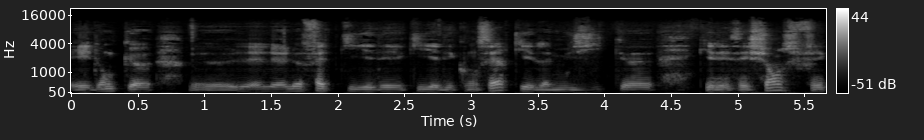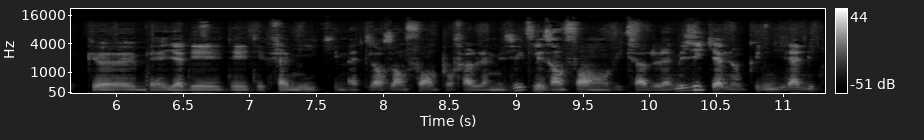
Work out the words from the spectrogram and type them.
et donc euh, euh, le, fait qu'il y ait des, qu'il y ait des concerts, qu'il y ait de la musique, euh, qu'il y ait des échanges, fait que ben, il y a des, des, des, familles qui mettent leurs enfants pour faire de la musique. Les enfants ont envie de faire de la musique. Il y a donc une dynamique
